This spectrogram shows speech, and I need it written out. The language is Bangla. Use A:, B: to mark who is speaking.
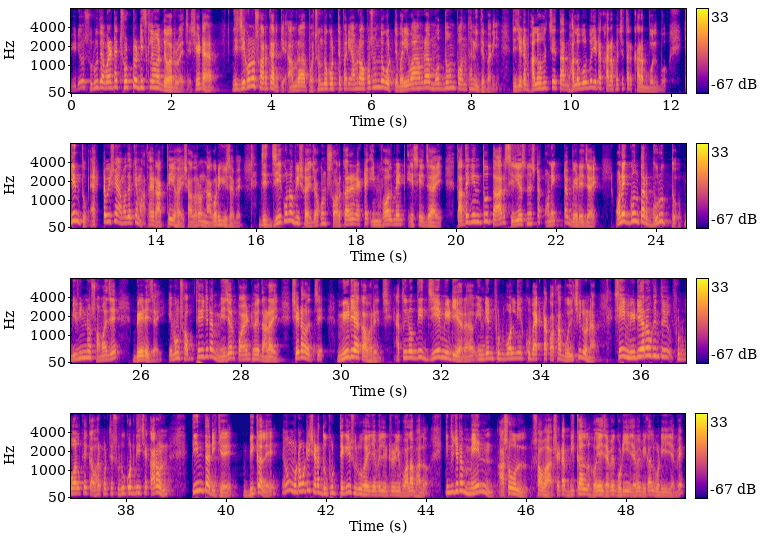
A: ভিডিও শুরুতে আমার একটা ছোট্ট ডিসক্লেমার দেওয়ার রয়েছে। সেটা যে যে কোনো সরকারকে আমরা পছন্দ করতে পারি, আমরা অপছন্দ করতে পারি বা আমরা মধ্যম পন্থা নিতে পারি যে, যেটা ভালো হচ্ছে তার ভালো বলব, যেটা খারাপ হচ্ছে তার খারাপ বলব। কিন্তু একটা বিষয় আমাদেরকে মাথায় রাখতেই হয় সাধারণ নাগরিক হিসেবে যে যে কোনো বিষয়ে যখন সরকারের একটা ইনভলভমেন্ট এসে যায়, তাতে কিন্তু তার সিরিয়াসনেসটা অনেকটা বেড়ে যায়। অনেক গুণ তার গুরুত্ব বিভিন্ন সমাজে বেড়ে যায় এবং সব থেকে যেটা মেজর পয়েন্ট হয়ে দাঁড়ায় সেটা হচ্ছে মিডিয়া কাভারেজ এতদিন অবধি যে মিডিয়ারা ইন্ডিয়ান ফুটবল নিয়ে খুব একটা কথা বলছিল না, সেই মিডিয়ারাও কিন্তু ফুটবলকে কভার করতে শুরু করে দিয়েছে। কারণ তিন তারিখে বিকালে, এবং মোটামুটি সেটা দুপুর থেকেই শুরু হয়ে যাবে লিটারেলি বলা ভালো। কিন্তু যেটা মেন আসল সভা, সেটা বিকাল হয়ে যাবে, গড়িয়ে যাবে, বিকাল গড়িয়ে যাবে।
